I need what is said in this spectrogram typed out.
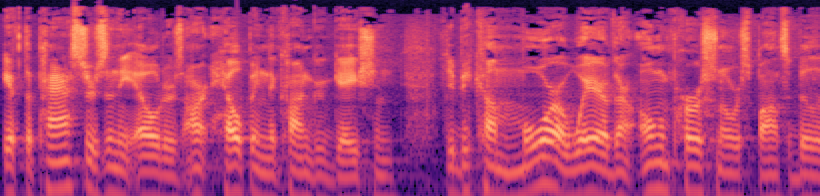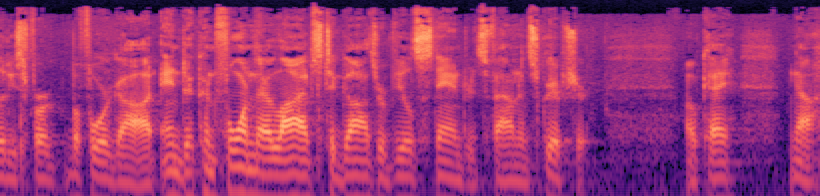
if the pastors and the elders aren't helping the congregation to become more aware of their own personal responsibilities for, before God and to conform their lives to God's revealed standards found in Scripture. Okay? Now,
